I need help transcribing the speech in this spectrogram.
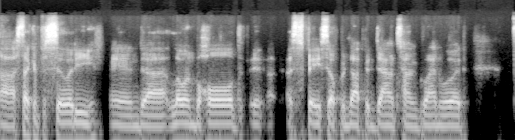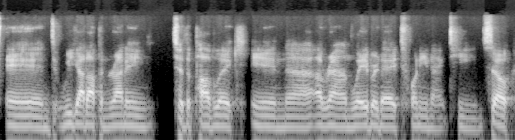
uh, second facility, and uh, lo and behold, a space opened up in downtown Glenwood, and we got up and running to the public in uh, around Labor Day 2019. So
